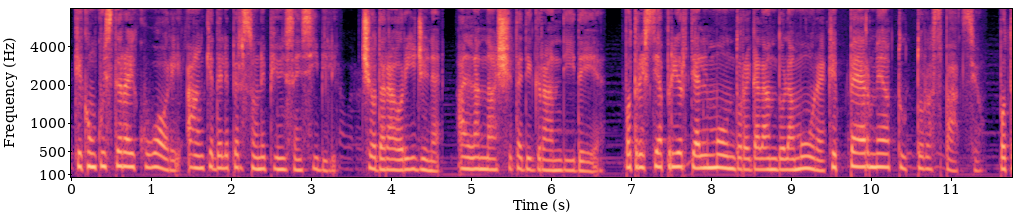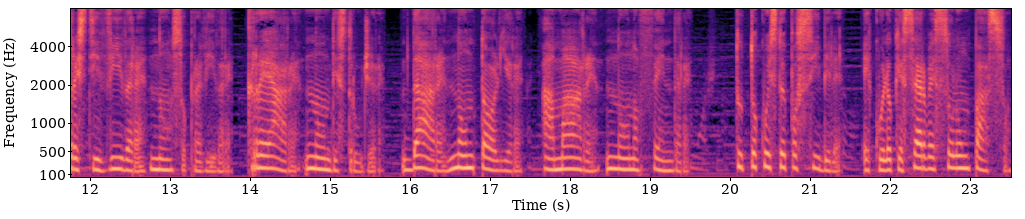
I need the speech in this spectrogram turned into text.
che conquisterà i cuori anche delle persone più insensibili. Ciò darà origine alla nascita di grandi idee. Potresti aprirti al mondo regalando l'amore che permea tutto lo spazio. Potresti vivere, non sopravvivere, creare, non distruggere, dare, non togliere, amare, non offendere. Tutto questo è possibile e quello che serve è solo un passo.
